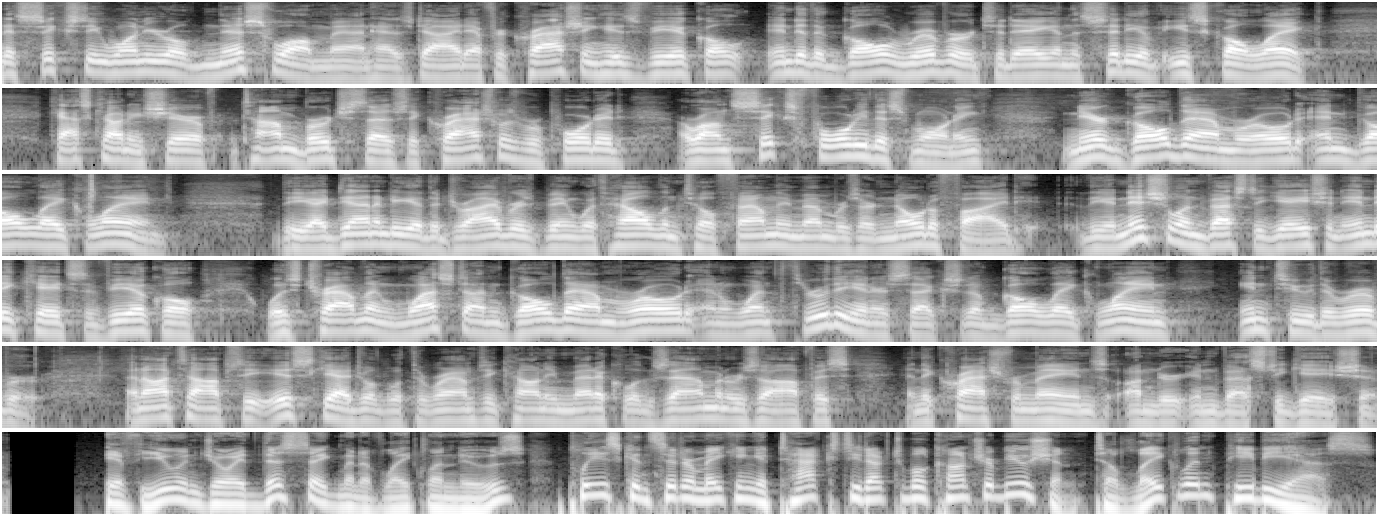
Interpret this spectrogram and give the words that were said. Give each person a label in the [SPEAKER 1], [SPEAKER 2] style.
[SPEAKER 1] A 61-year-old Nisswa man has died after crashing his vehicle into the Gull River today in the city of East Gull Lake. Cass County Sheriff Tom Burch says the crash was reported around 640 this morning near Gull Dam Road and Gull Lake Lane. The identity of the driver is being withheld until family members are notified. The initial investigation indicates the vehicle was traveling west on Gull Dam Road and went through the intersection of Gull Lake Lane into the river. An autopsy is scheduled with the Ramsey County Medical Examiner's Office and the crash remains under investigation.
[SPEAKER 2] If you enjoyed this segment of Lakeland News, please consider making a tax-deductible contribution to Lakeland PBS.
